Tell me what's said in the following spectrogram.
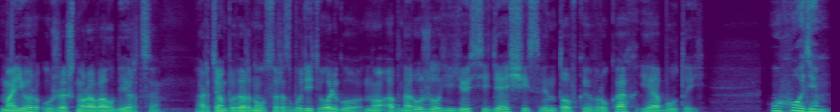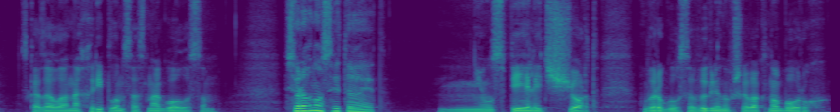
Майор уже шнуровал берцы. Артем повернулся разбудить Ольгу, но обнаружил ее сидящей с винтовкой в руках и обутой. «Уходим», — сказала она хриплым сосна голосом. «Все равно светает». «Не успели, черт!» — выругался выглянувший в окно Борух.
